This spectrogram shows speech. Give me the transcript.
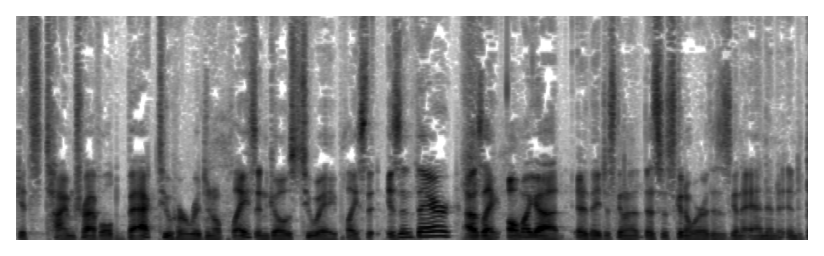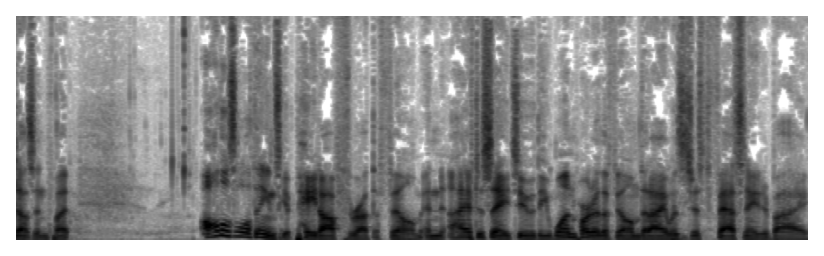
gets time traveled back to her original place and goes to a place that isn't there, I was like, "Oh my god, are they just gonna? That's just gonna where this is gonna end?" And, and it doesn't. But all those little things get paid off throughout the film. And I have to say, too, the one part of the film that I was just fascinated by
